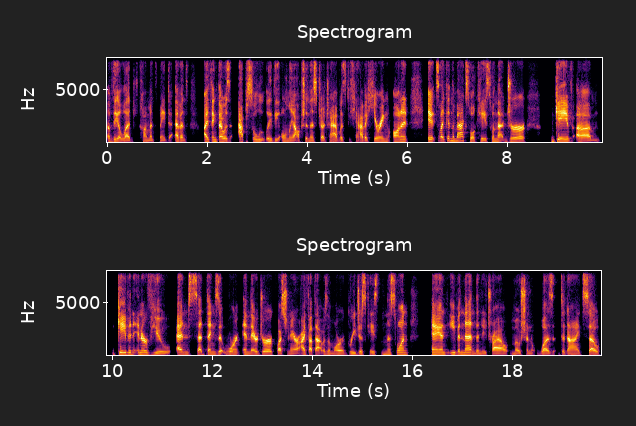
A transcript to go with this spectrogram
of the alleged comments made to Evans. I think that was absolutely the only option this judge had was to have a hearing on it. It's like in the Maxwell case when that juror gave um gave an interview and said things that weren't in their juror questionnaire. I thought that was a more egregious case than this one. And even then, the new trial motion was denied. So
